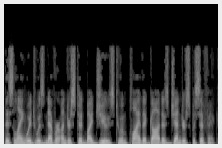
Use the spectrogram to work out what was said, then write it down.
this language was never understood by Jews to imply that God is gender-specific.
